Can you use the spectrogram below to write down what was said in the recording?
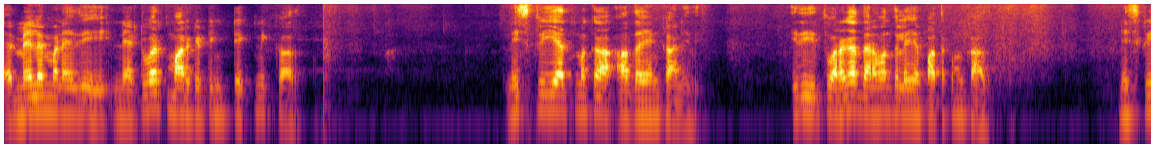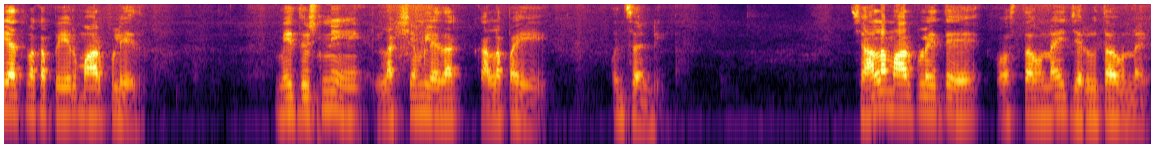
ఎంఎల్ఎం అనేది నెట్వర్క్ మార్కెటింగ్ టెక్నిక్ కాదు. నిష్క్రియాత్మక ఆదాయం కానిది. ఇది త్వరగా ధనవంతులయ్యే పథకం కాదు. నిష్క్రియాత్మక పేరు మార్పు లేదు. మీ దృష్టిని లక్ష్యం లేదా కళ్ళపై ఉంచండి. చాలా మార్పులు అయితే వస్తూ ఉన్నాయి జరుగుతూ ఉన్నాయి.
